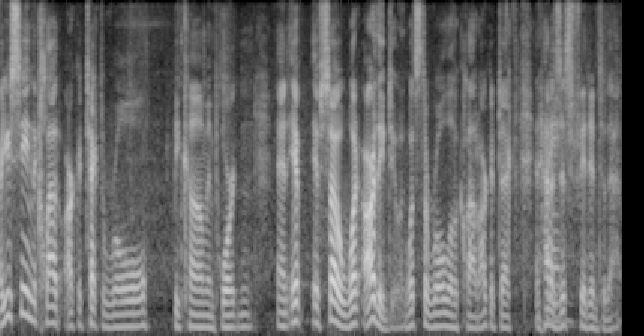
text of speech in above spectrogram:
Are you seeing the cloud architect role become important? And if, if so, what are they doing? What's the role of a cloud architect and how does this fit into that?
